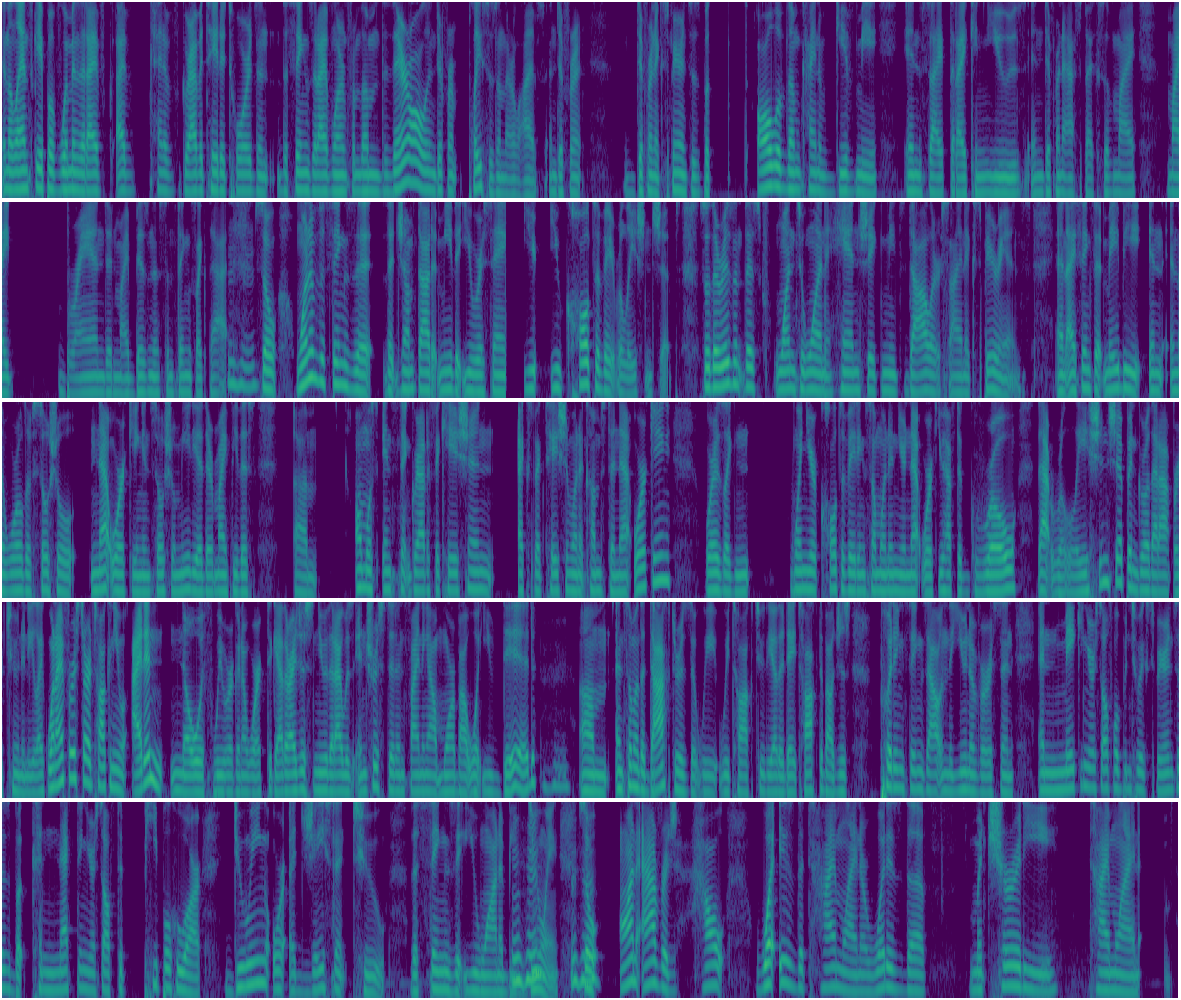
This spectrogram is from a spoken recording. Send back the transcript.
In the landscape of women that I've I've kind of gravitated towards and the things that I've learned from them, they're all in different places in their lives and different different experiences, but all of them kind of give me insight that I can use in different aspects of my my brand and my business and things like that. Mm-hmm. So one of the things that that jumped out at me that you were saying you you cultivate relationships. So there isn't this one-to-one handshake meets dollar sign experience. And I think that maybe in in the world of social networking and social media there might be this um, almost instant gratification expectation when it comes to networking whereas like n- when you're cultivating someone in your network, you have to grow that relationship and grow that opportunity. Like when I first started talking to you, I didn't know if we were going to work together. I just knew that I was interested in finding out more about what you did. Mm-hmm. Um, and some of the doctors that we we talked to the other day talked about just putting things out in the universe and and making yourself open to experiences, but connecting yourself to people who are doing or adjacent to the things that you want to be mm-hmm. doing. Mm-hmm. So on average, how what is the timeline or what is the maturity timeline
